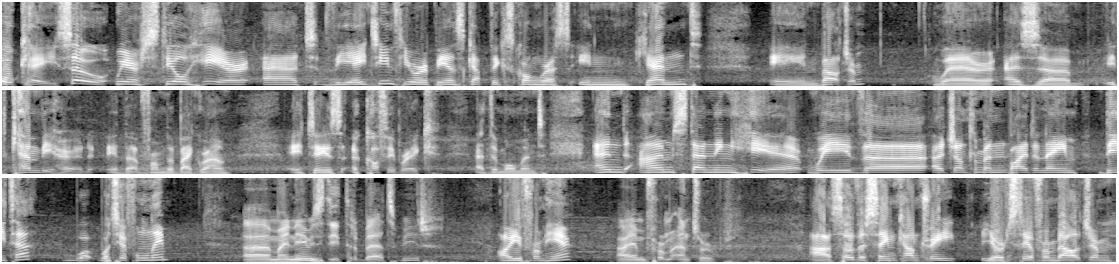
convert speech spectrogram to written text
Okay, so we are still here at the 18th European Skeptics Congress in Ghent, in Belgium, where, as um, it can be heard in the, from the background, it is a coffee break at the moment. And I'm standing here with uh, a gentleman by the name Dieter. What, what's your full name? Uh, my name is Dieter Byttebier. Are you from here? I am from Antwerp. Ah, so the same country. You're still from Belgium.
